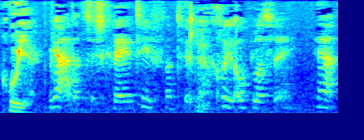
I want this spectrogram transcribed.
goede. Ja, dat is creatief natuurlijk. Goede oplossing. Ja.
